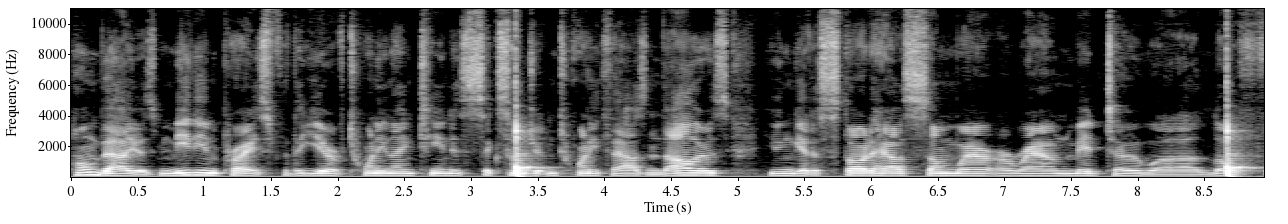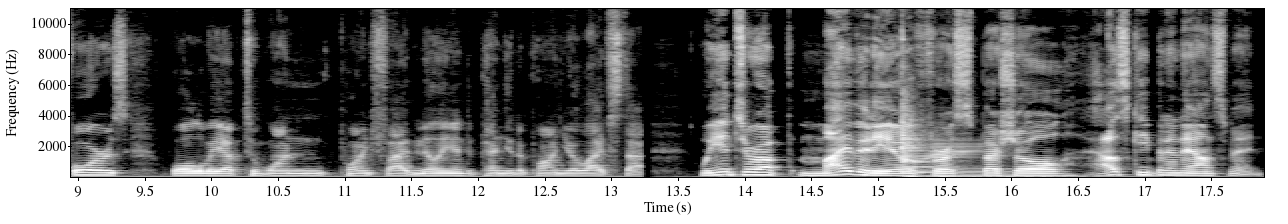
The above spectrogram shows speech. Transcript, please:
Home values, median price for the year of 2019 is $620,000. You can get a starter house somewhere around mid to uh, low fours, all the way up to 1.5 million, depending upon your lifestyle. We interrupt my video for a special housekeeping announcement.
